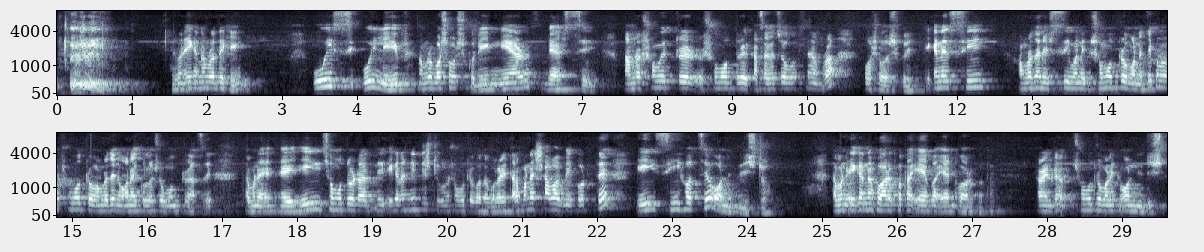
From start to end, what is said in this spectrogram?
যেমন এখানে আমরা দেখি উই উই লিভ আমরা বসবাস করি নিয়ার ড্যাশ সি আমরা সমুদ্রের সমুদ্রের কাছাকাছি অবস্থায় আমরা বসবাস করি। এখানে সি আমরা জানি সি মানে সমুদ্র মানে যে কোনো সমুদ্র, আমরা জানি অনেকগুলো সমুদ্র আছে। তার মানে এই- সমুদ্রটা এখানে নির্দিষ্ট কোনো সমুদ্রের কথা বলা নেই তার মানে স্বাভাবিক অর্থে এই সি হচ্ছে অনির্দিষ্ট। তার মানে এখানে হওয়ার কথা, এ বা এন হওয়ার কথা। কারণ এটা সমুদ্র মানে কি অনির্দিষ্ট।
